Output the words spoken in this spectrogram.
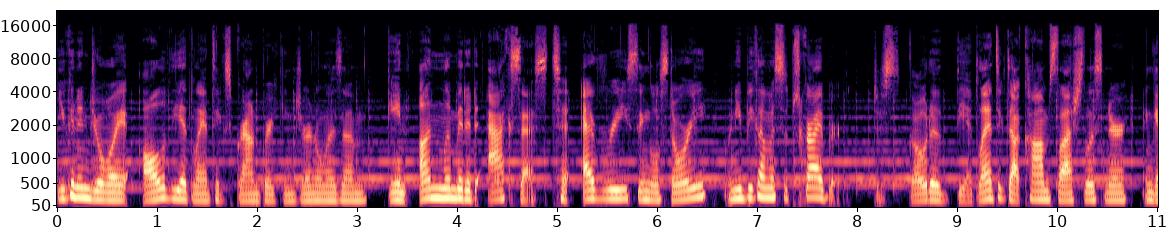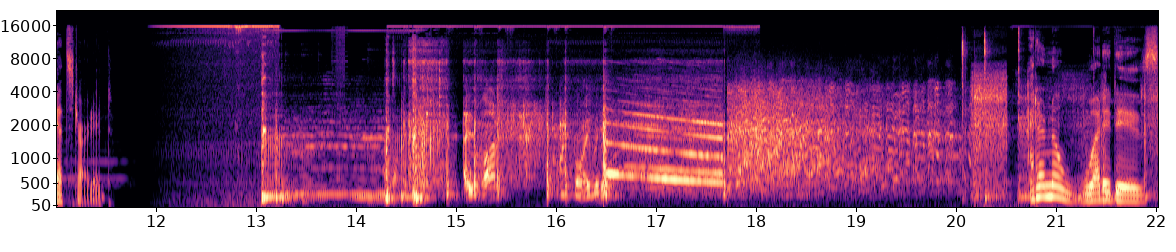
You can enjoy all of The Atlantic's groundbreaking journalism, gain unlimited access to every single story when you become a subscriber. Just go to theatlantic.com slash listener and get started. I don't know what it is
